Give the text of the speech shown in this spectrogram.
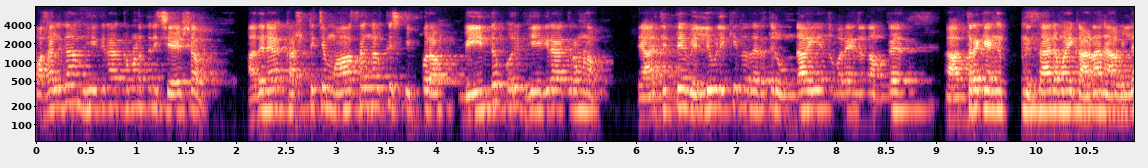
പഹൽഗാം ഭീകരാക്രമണത്തിന് ശേഷം അതിന് കഷ്ടിച്ച മാസങ്ങൾക്ക് ഇപ്പുറം വീണ്ടും ഒരു ഭീകരാക്രമണം രാജ്യത്തെ വെല്ലുവിളിക്കുന്ന തരത്തിൽ ഉണ്ടായി എന്ന് പറയുന്നത് നമുക്ക് അത്രയ്ക്ക് അങ്ങ് നിസ്സാരമായി കാണാനാവില്ല.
